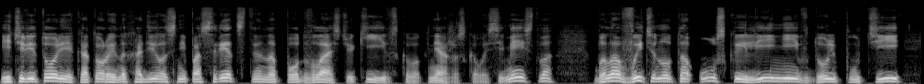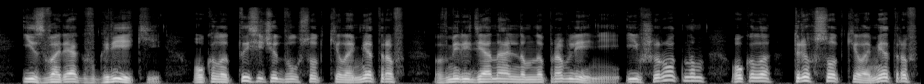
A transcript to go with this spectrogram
и территория, которая находилась непосредственно под властью киевского княжеского семейства, была вытянута узкой линией вдоль пути из Варяг в Греки, около 1200 километров в меридиональном направлении и в широтном около 300 километров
